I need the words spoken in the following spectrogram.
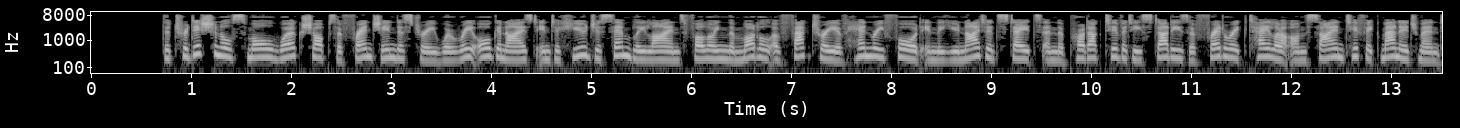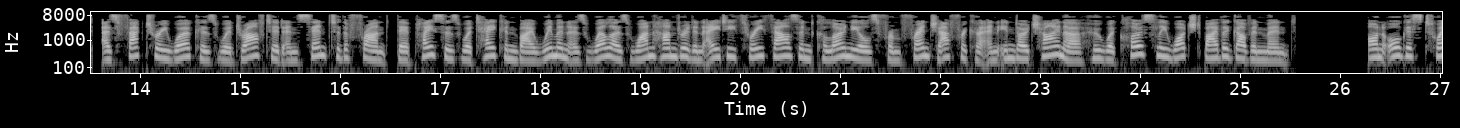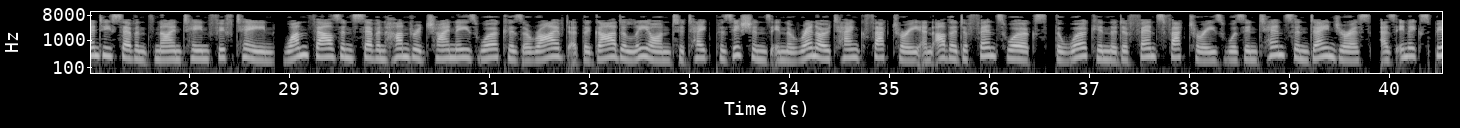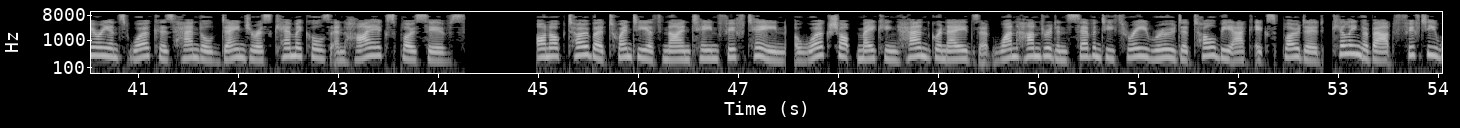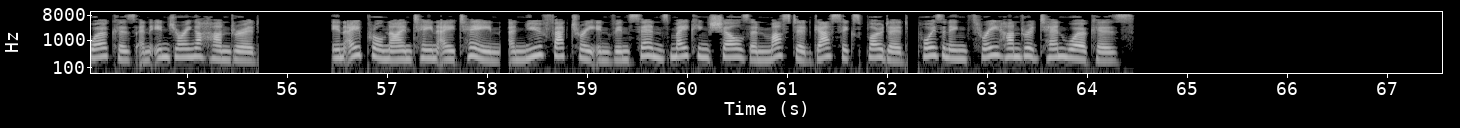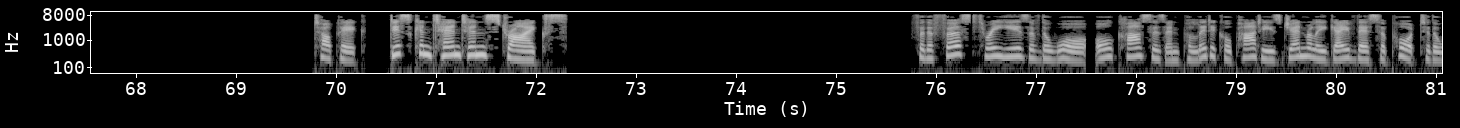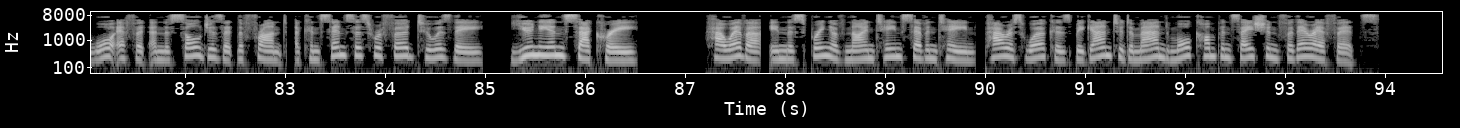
The traditional small workshops of French industry were reorganized into huge assembly lines following the model of factory of Henry Ford in the United States and the productivity studies of Frederick Taylor on scientific management. As factory workers were drafted and sent to the front, their places were taken by women as well as 183,000 colonials from French Africa and Indochina who were closely watched by the government. On August 27, 1915, 1,700 Chinese workers arrived at the Gare de Lyon to take positions in the Renault tank factory and other defense works. The work in the defense factories was intense and dangerous, as inexperienced workers handled dangerous chemicals and high explosives. On October 20, 1915, a workshop making hand grenades at 173 Rue de Tolbiac exploded, killing about 50 workers and injuring hundred. In April 1918, a new factory in Vincennes making shells and mustard gas exploded, poisoning 310 workers. Topic: Discontent and strikes For the first three years of the war, all classes and political parties generally gave their support to the war effort and the soldiers at the front, a consensus referred to as the «Union Sacrée». However, in the spring of 1917, Paris workers began to demand more compensation for their efforts.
